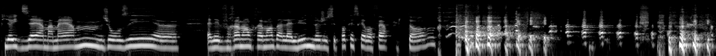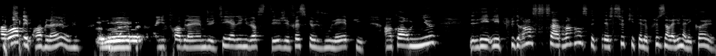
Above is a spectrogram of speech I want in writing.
Puis là, il disait à ma mère, hum, Josée, euh, elle est vraiment, vraiment dans la lune, là, je sais pas qu'est-ce qu'elle va faire plus tard. va avoir des problèmes. Ouais, J'ai eu des problèmes, j'ai été à l'université, j'ai fait ce que je voulais, puis encore mieux, les, les plus grands savants, c'était ceux qui étaient le plus dans la lune à l'école.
